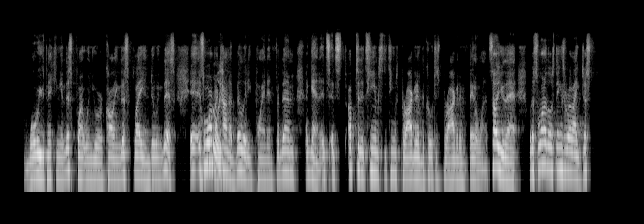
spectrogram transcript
what were you thinking in this point when you were calling this play and doing this it's totally. more of an accountability point and for them again it's it's up to the team it's the team's prerogative the coach's prerogative if they don't want to tell you that but it's one of those things where like just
